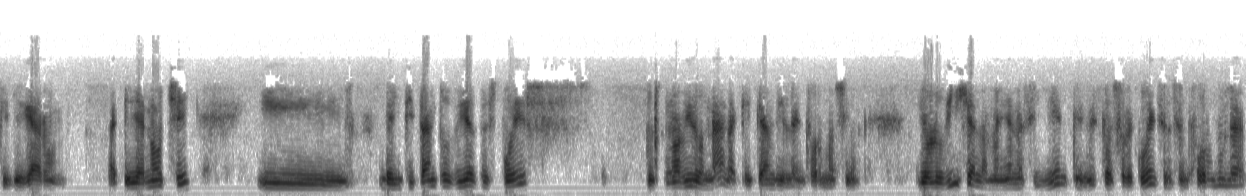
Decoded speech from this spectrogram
que llegaron aquella noche y veintitantos días después pues no ha habido nada que cambie la información. Yo lo dije a la mañana siguiente en estas frecuencias en fórmula,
